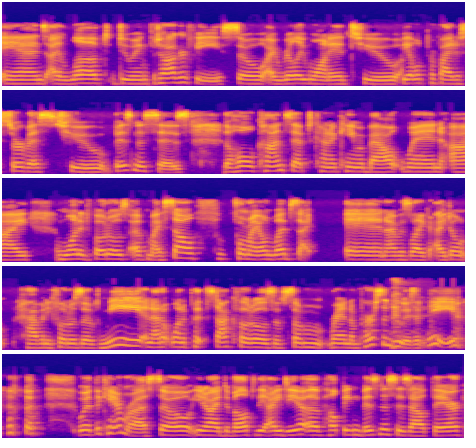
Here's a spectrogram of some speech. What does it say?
And I loved doing photography. So I really wanted to be able to provide a service to businesses. The whole concept kind of came about when I wanted photos of myself for my own website and I was like, I don't have any photos of me, and I don't want to put stock photos of some random person who isn't me with the camera. So, you know, I developed the idea of helping businesses out there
